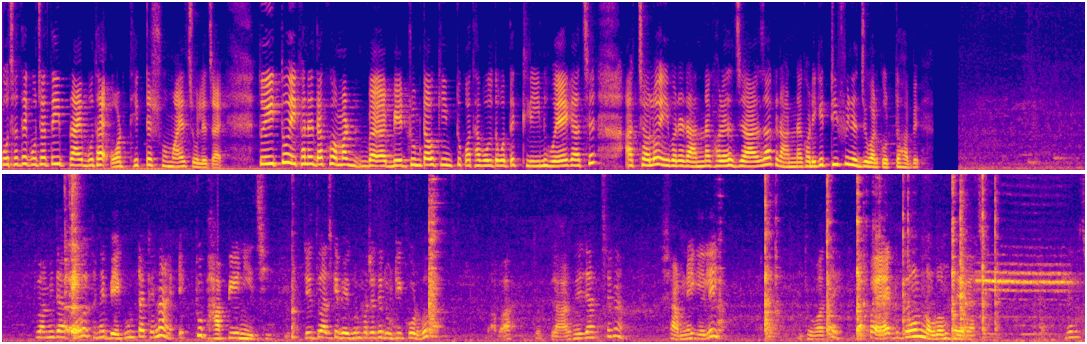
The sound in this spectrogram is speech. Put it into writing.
গোছাতে গোছাতেই প্রায় বোধহয় অর্ধেকটা সময় চলে যায়। তো এই তো এখানে দেখো আমার বেডরুমটাও কিন্তু কথা বলতে বলতে ক্লিন হয়ে গেছে। আর চলো এবারে রান্নাঘরে যাওয়া যাক, রান্নাঘরে গিয়ে টিফিনের জোগাড় করতে হবে। তো আমি দেখো, এখানে বেগুনটাকে না একটু ভাপিয়ে নিয়েছি। যেহেতু আজকে বেগুন ভাজাতে রুটি করব, বাবা, তো ব্লার হয়ে যাচ্ছে না। সামনে গেলেই ধোয়াতে, দেখো একদম নরম হয়ে গেছে। দেখেছ?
